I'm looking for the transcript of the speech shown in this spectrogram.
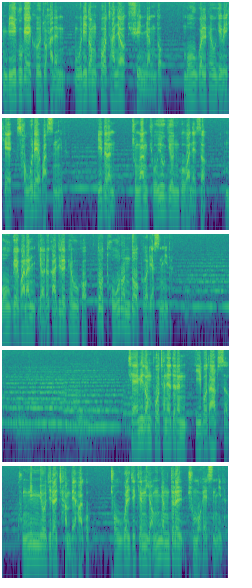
미국에 거주하는 우리 동포 자녀 50명도 모국을 배우기 위해 서울에 왔습니다. 이들은 중앙교육연구원에서 모국에 관한 여러 가지를 배우고 또 토론도 벌였습니다. 재미동포 자녀들은 이보다 앞서 국립묘지를 참배하고 조국을 지키는 영령들을 추모했습니다.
